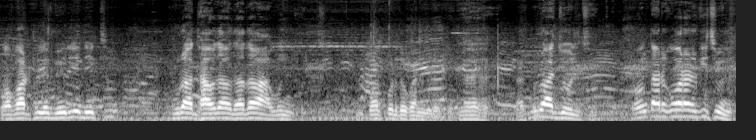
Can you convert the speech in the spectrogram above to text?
কপাট খুলে বেরিয়ে দেখছি পুরা ধাও ধাও ধাও ধাও আগুন পরপর দোকানগুলোতে হ্যাঁ পুরা জ্বলছে। তখন তার করার কিছু নেই।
